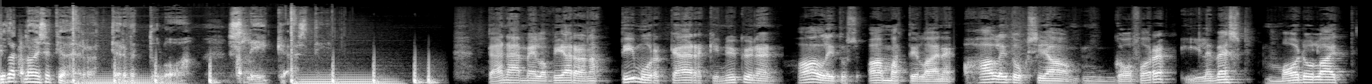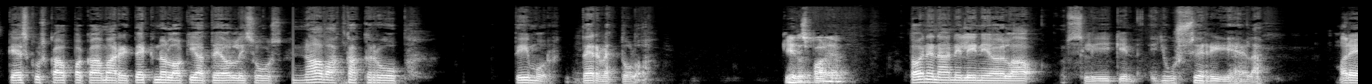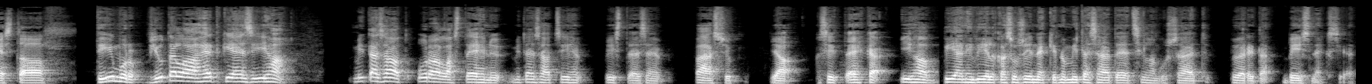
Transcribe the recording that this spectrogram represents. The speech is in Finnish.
Hyvät naiset ja herrat, tervetuloa Sleekcastiin. Tänään meillä on vieraana Timur Kärki, nykyinen hallitusammattilainen. Hallituksia on Gofore, Ilves, Modulite, Keskuskauppakamari, Teknologiateollisuus, Navakka Group. Timur, tervetuloa. Kiitos paljon. Toinen äänilinjoilla on Sliikin Jussi Riihelä. Morjesta. Timur, jutellaan hetki ensin ihan, mitä sä oot urallas tehnyt, miten sä oot siihen pisteeseen päässyt, ja sitten ehkä ihan pieni vilkaisu sinnekin, no mitä sä teet silloin, kun sä et pyöritä bisneksiä?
